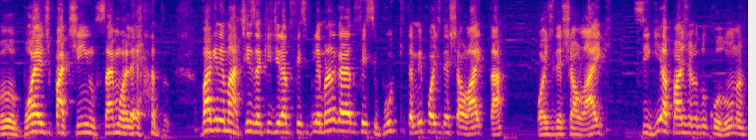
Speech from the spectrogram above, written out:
falou: boia de patinho, sai molhado. Wagner Martins aqui direto do Facebook. Lembrando, galera do Facebook, que também pode deixar o like, tá? Pode deixar o like, seguir a página do Coluna.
